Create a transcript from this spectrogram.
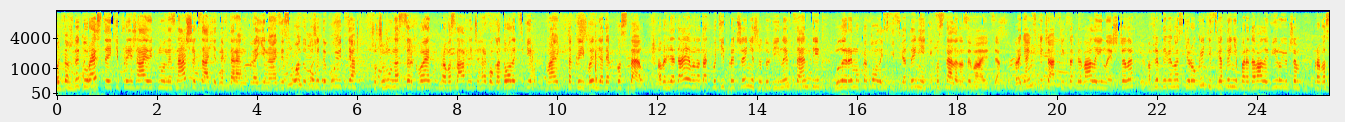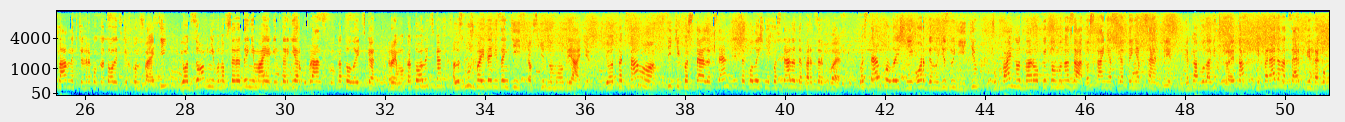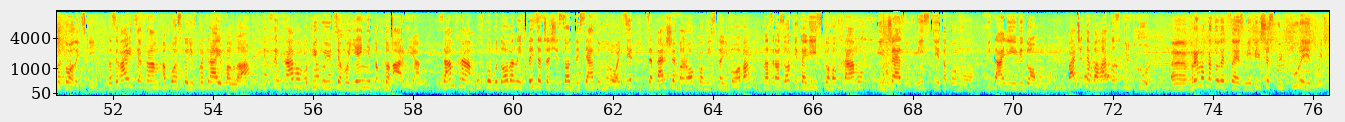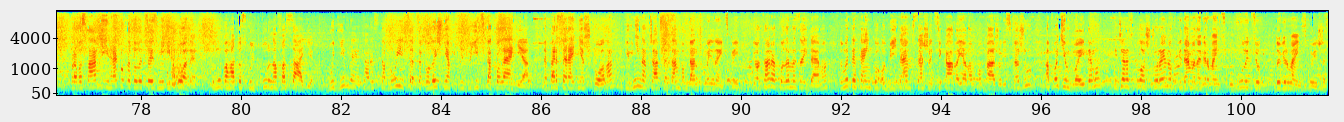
От завжди туристи, які приїжджають ну не з наших західних терен України, а зі сходу, дуже дивуються, що чому в нас церкви православні чи греко-католицькі мають такий вигляд, як костел. А виглядає воно так по тій причині, що до війни в центрі були римо-католицькі святині, які костели називаються. В радянський час їх закривали і нищили. А вже в 90-ті роки ті святині передавали віруючим православних чи греко-католицьких конфесій. І от зовні воно всередині має інтер'єр убранство католицьке, римо-католицьке, але служба йде візантійська в східному обряді. І от так само всі ті костели в центрі це колишні костели, тепер церкви. Костел колишній ордену єзуїтів буквально два роки тому назад, остання святиня в центрі, яка була відкрита і передана церкві греко-католицькій. Називається храм апостолів Петра і Павла, і цим храмом опікуються воєнні, тобто армія. Сам храм був побудований в 1610 році. Це перше барокко міста Львова на зразок італійського храму Ільджезу в місті такому в Італії відомому. Бачите багато скульптур. Е, В римокатолицизмі більше скульптури йдуть, в православ'ї і греко-католицизмі ікони, тому багато скульптур на фасаді. Будівля, яка реставрується, це колишня єзуїтська колегія, тепер середня школа, і в ній навчався сам Богдан Хмельницький. І от зараз, коли ми зайдемо, то ми тихенько обійдемо все, що цікаве, я вам покажу і скажу, а потім вийдемо і через площу ринок підемо на Вірменську вулицю до Вірменської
